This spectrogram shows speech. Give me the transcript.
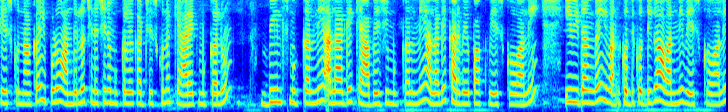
చేసుకున్నాక ఇప్పుడు అందులో చిన్న చిన్న ముక్కలుగా కట్ చేసుకున్న క్యారెట్ ముక్కలు బీన్స్ ముక్కల్ని అలాగే క్యాబేజీ ముక్కల్ని అలాగే కరివేపాకు వేసుకోవాలి. ఈ విధంగా ఇవన్నీ కొద్ది కొద్దిగా అవన్నీ వేసుకోవాలి.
